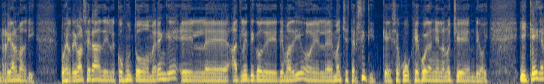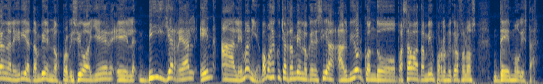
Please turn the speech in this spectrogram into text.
Real Madrid. Pues el rival será del conjunto merengue, el eh, Atlético de, Madrid o el eh, Manchester City, que, se que juegan en la noche de hoy. Y qué gran alegría también nos propició ayer el Villarreal en Alemania. Vamos a escuchar también lo que decía Albiol cuando pasaba también por los micrófonos de Movistar.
